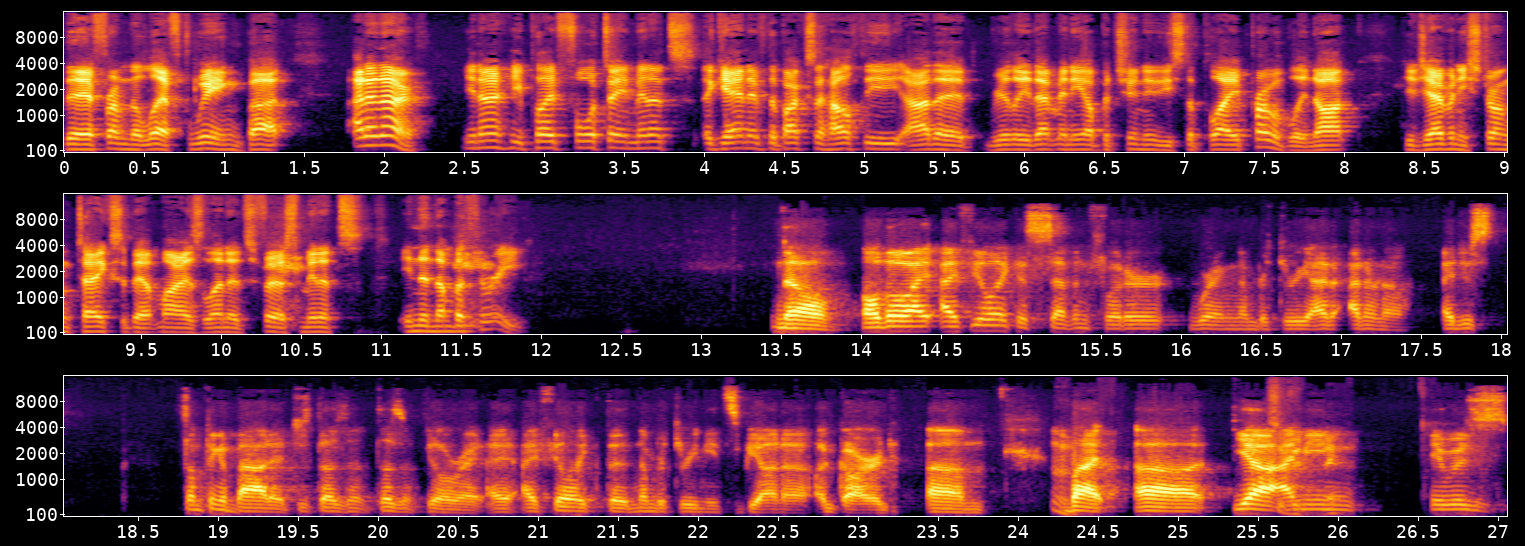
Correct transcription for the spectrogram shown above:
there from the left wing. But I don't know. You know, he played 14 minutes. Again, if the Bucks are healthy, are there really that many opportunities to play? Probably not. Did you have any strong takes about Meyers Leonard's first minutes in the number three? No, although I, I feel like a seven footer wearing number three. I, I don't know. I just something about it just doesn't doesn't feel right. I, I feel like the number three needs to be on a, a guard. Um, hmm. But uh, yeah, I mean, thing. it was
